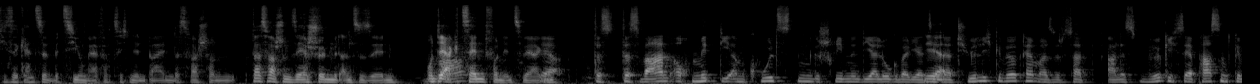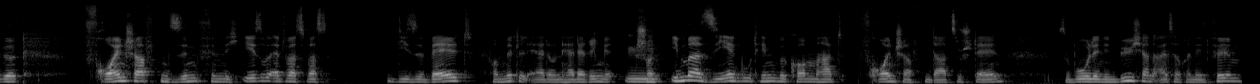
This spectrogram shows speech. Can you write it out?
diese ganze Beziehung einfach zwischen den beiden, das war schon, das war schon sehr schön mit anzusehen. Und der war- Akzent von den Zwergen. Ja, das, das waren auch mit die am coolsten geschriebenen Dialoge, weil die halt Ja. sehr natürlich gewirkt haben. Also das hat alles wirklich sehr passend gewirkt. Freundschaften sind, finde ich, eh so etwas, was diese Welt von Mittelerde und Herr der Ringe Mhm. schon immer sehr gut hinbekommen hat, Freundschaften darzustellen. Sowohl in den Büchern als auch in den Filmen.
